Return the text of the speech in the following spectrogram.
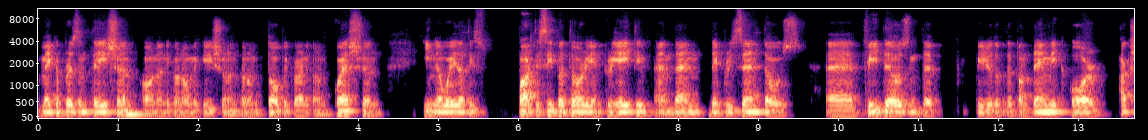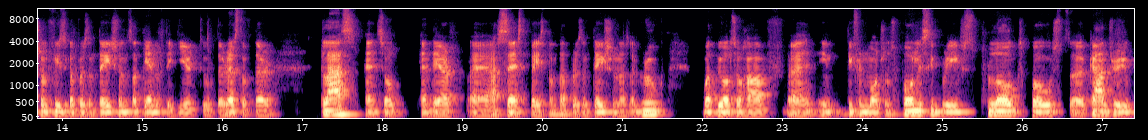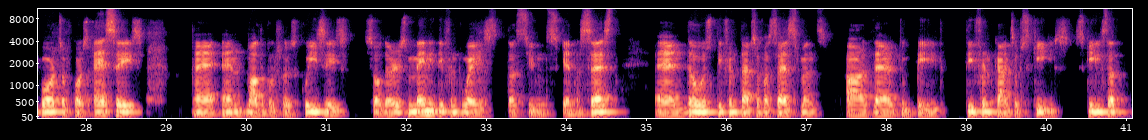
make a presentation on an economic issue an economic topic or an economic question in a way that is participatory and creative and then they present those uh, videos in the period of the pandemic or actual physical presentations at the end of the year to the rest of their class and so and they are uh, assessed based on that presentation as a group. But we also have uh, in different modules policy briefs blogs posts uh, country reports of course essays uh, and multiple choice quizzes. So there is many different ways that students get assessed and those different types of assessments are there to build different kinds of skills, skills that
